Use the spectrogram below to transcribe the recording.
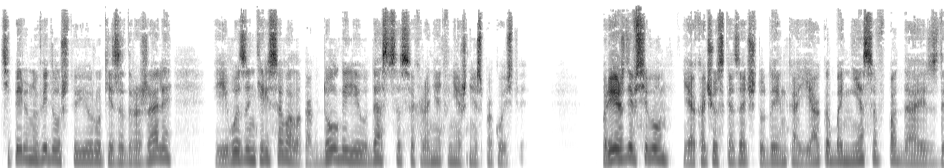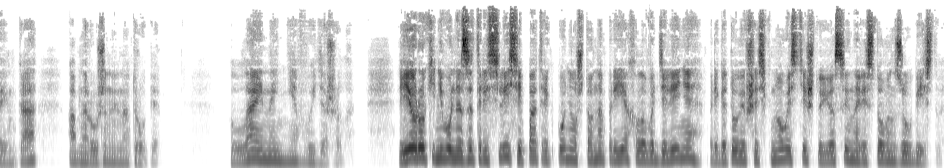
Теперь он увидел, что ее руки задрожали, и его заинтересовало, как долго ей удастся сохранять внешнее спокойствие. Прежде всего, я хочу сказать, что ДНК якобы не совпадает с ДНК, обнаруженной на трупе. Лайна не выдержала. Ее руки невольно затряслись, и Патрик понял, что она приехала в отделение, приготовившись к новости, что ее сын арестован за убийство.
